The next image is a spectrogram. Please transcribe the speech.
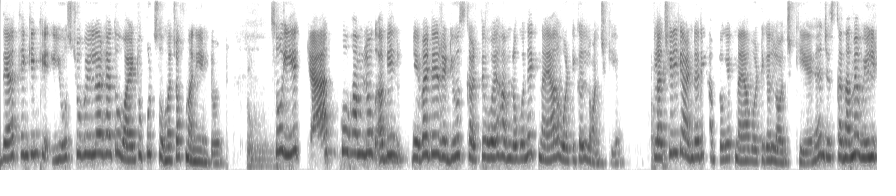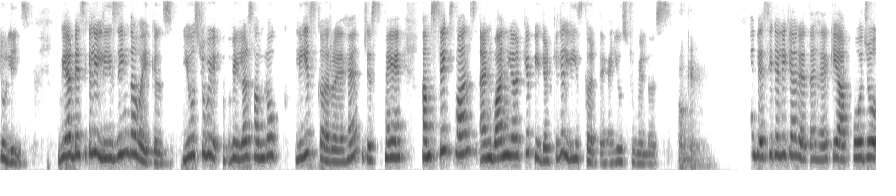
they are thinking कि यूज़ टू व्हीलर है तो why to put so much of money into it so ये गैप को हम लोग अभी डे बाय डे रिड्यूस करते हुए हम लोगों ने एक नया वर्टिकल लॉन्च किया। क्लचिल के अंडर ही हम लोग एक नया वर्टिकल लॉन्च किए हैं जिसका नाम है wheel to lease we are basically leasing the vehicles used two wheelers हम लोग लीज कर रहे हैं जिसमें हम six months and one year के पीरियड के लिए लीज करते हैं used two wheelers okay basically क्या रहता है कि आपको जो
